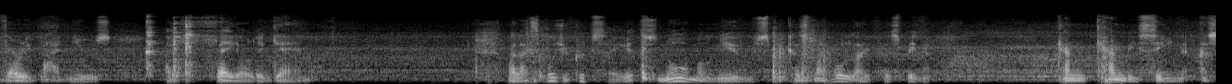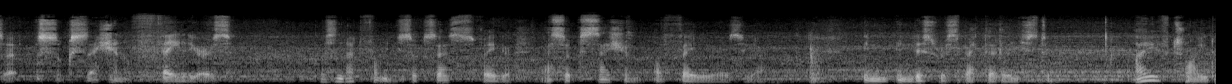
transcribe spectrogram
very bad news. I failed again. Well, I suppose you could say it's normal news because my whole life has been a, can can be seen as a succession of failures. Isn't that funny? Success, failure, a succession of failures. Yeah, in in this respect at least. I've tried.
